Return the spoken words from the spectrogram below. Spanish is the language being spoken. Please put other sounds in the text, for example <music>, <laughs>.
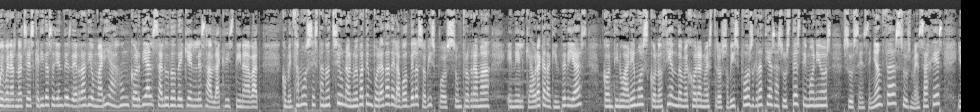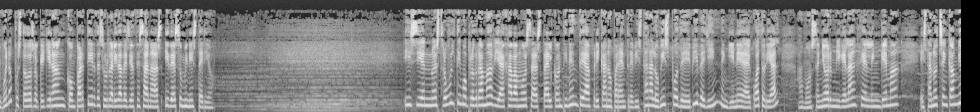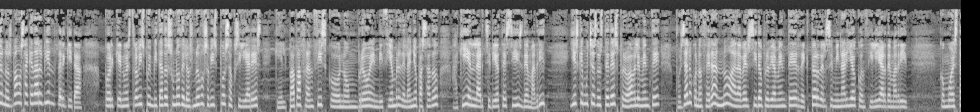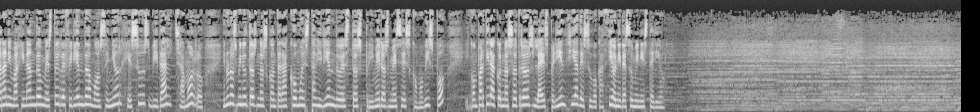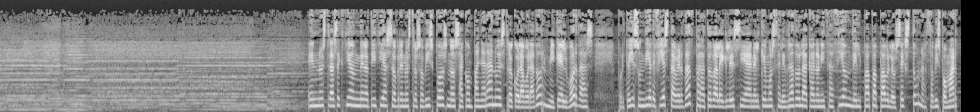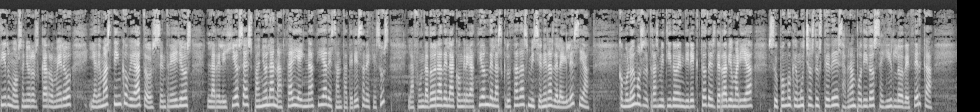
Muy buenas noches, queridos oyentes de Radio María. Un cordial saludo de quien les habla, Cristina Abad. Comenzamos esta noche una nueva temporada de La Voz de los Obispos, un programa en el que ahora cada 15 días continuaremos conociendo mejor a nuestros obispos gracias a sus testimonios, sus enseñanzas, sus mensajes y bueno, pues todos lo que quieran compartir de sus realidades diocesanas y de su ministerio. Y si en nuestro último programa viajábamos hasta el continente africano para entrevistar al obispo de Vivellín, en Guinea Ecuatorial, a Monseñor Miguel Ángel Nguema, esta noche en cambio nos vamos a quedar bien cerquita, porque nuestro obispo invitado es uno de los nuevos obispos auxiliares que el Papa Francisco nombró en diciembre del año pasado aquí en la Archidiócesis de Madrid. Y es que muchos de ustedes probablemente pues ya lo conocerán, ¿no? Al haber sido previamente rector del Seminario Conciliar de Madrid. Como estarán imaginando, me estoy refiriendo a Monseñor Jesús Vidal Chamorro. En unos minutos nos contará cómo está viviendo estos primeros meses como obispo y compartirá con nosotros la experiencia de su vocación y de su ministerio. En nuestra sección de noticias sobre nuestros obispos nos acompañará nuestro colaborador, Miquel Bordas, porque hoy es un día de fiesta, ¿verdad?, para toda la Iglesia en el que hemos celebrado la canonización del Papa Pablo VI, un arzobispo mártir, Monseñor Oscar Romero, y además cinco beatos, entre ellos la religiosa española Nazaria Ignacia de Santa Teresa de Jesús, la fundadora de la Congregación de las Cruzadas Misioneras de la Iglesia. Como lo hemos retransmitido en directo desde Radio María, supongo que muchos de ustedes habrán podido seguirlo de cerca.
